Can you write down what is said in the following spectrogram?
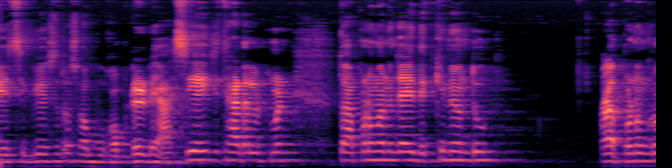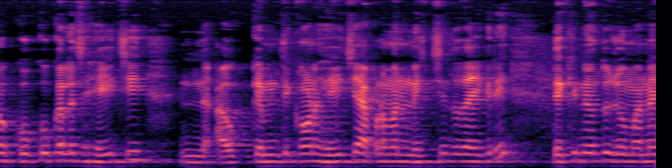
ବେସିକ୍ ବିଏସ୍ର ସବୁ ଅପଡ଼େଟ୍ ଆସିଯାଇଛି ଥାର୍ଡ଼ ଆଲଟମେଣ୍ଟ ତ ଆପଣମାନେ ଯାଇ ଦେଖି ନିଅନ୍ତୁ ଆପଣଙ୍କର କେଉଁ କେଉଁ କଲେଜ ହେଇଛି ଆଉ କେମିତି କ'ଣ ହେଇଛି ଆପଣମାନେ ନିଶ୍ଚିନ୍ତ ଯାଇକରି ଦେଖି ନିଅନ୍ତୁ ଯେଉଁମାନେ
